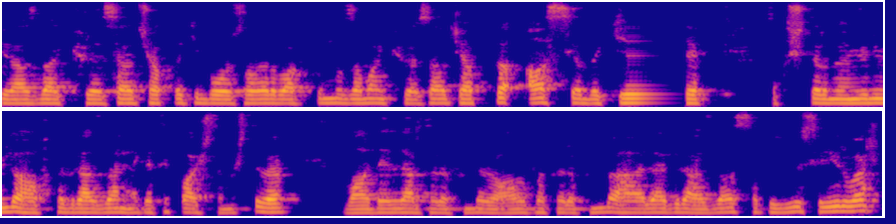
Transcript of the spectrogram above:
biraz daha küresel çaptaki borsalara baktığımız zaman küresel çapta Asya'daki satışların öncülüğüyle hafta biraz daha negatif başlamıştı ve vadeliler tarafında ve Avrupa tarafında hala biraz daha satıcı seyir var.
